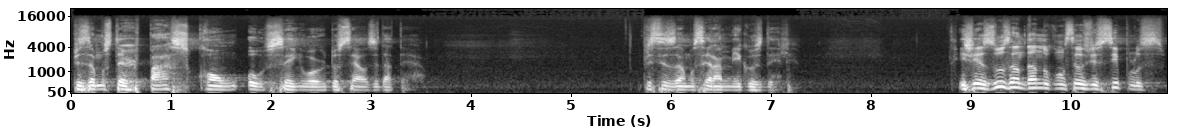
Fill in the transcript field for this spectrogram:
Precisamos ter paz com o Senhor dos céus e da terra. Precisamos ser amigos dele. E Jesus andando com seus discípulos,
